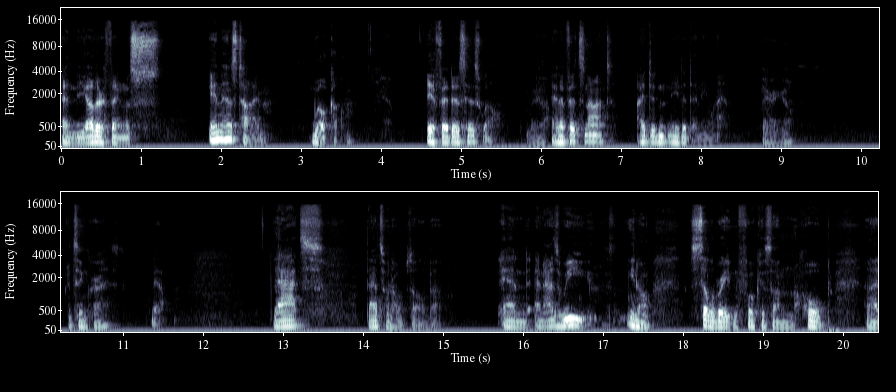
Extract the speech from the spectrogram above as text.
and the other things in His time will come if it is His will. Yeah. And if it's not, I didn't need it anyway. There you go. It's in Christ. Yeah. That's that's what hope's all about. And and as we, you know, celebrate and focus on hope, uh,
